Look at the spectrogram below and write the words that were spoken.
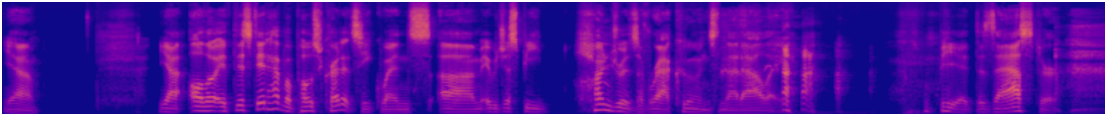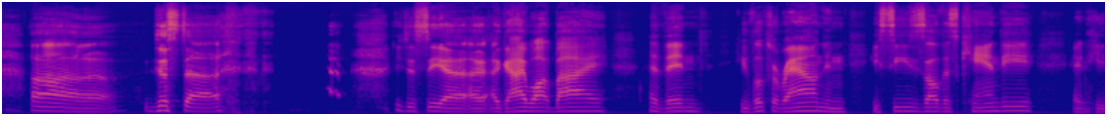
Yeah. Yeah. Although if this did have a post credit sequence, um, it would just be hundreds of raccoons in that alley. be a disaster. uh just uh you just see a, a, a guy walk by and then he looks around and he sees all this candy and he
